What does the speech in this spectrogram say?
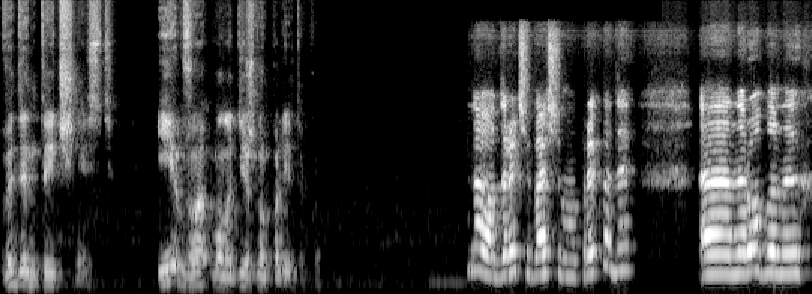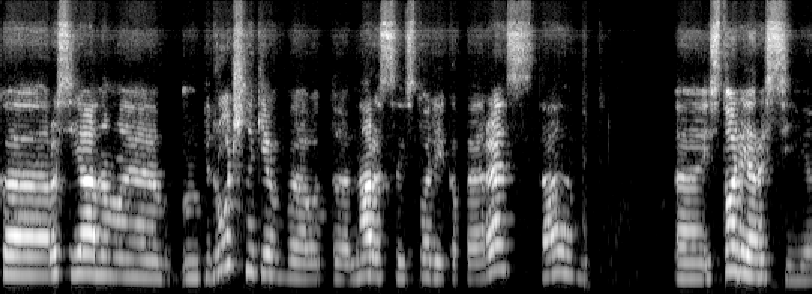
в ідентичність і в молодіжну політику. Ну, до речі, бачимо приклади е, нароблених е, росіянами підручників, е, от нариси історії КПРС та історія Росії.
